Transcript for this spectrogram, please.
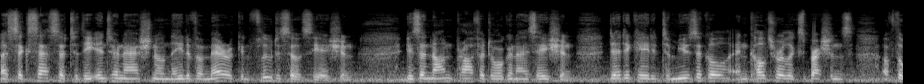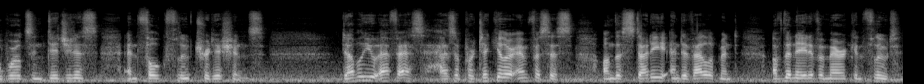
a successor to the International Native American Flute Association, is a nonprofit organization dedicated to musical and cultural expressions of the world's indigenous and folk flute traditions. WFS has a particular emphasis on the study and development of the Native American flute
